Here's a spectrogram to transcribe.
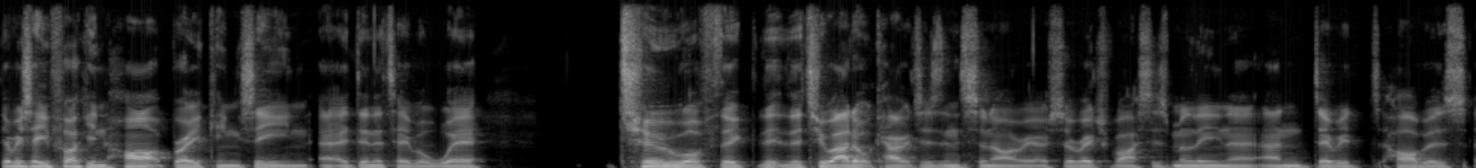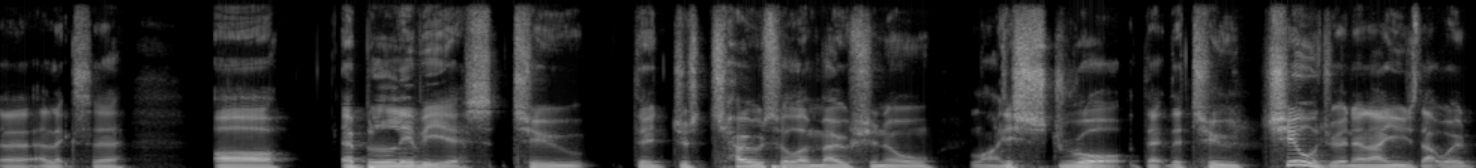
there is a fucking heartbreaking scene at a dinner table where two of the the, the two adult characters in the scenario, so Rachel Weisz's Melina and David Harbour's uh, Alexei, are oblivious to the just total emotional Like, distraught that the two children, and I use that word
